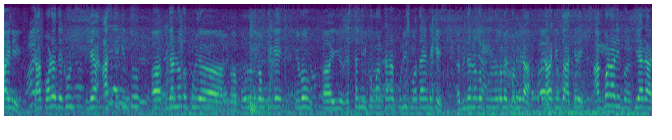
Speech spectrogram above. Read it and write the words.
হয়নি। তারপরেও দেখুন যে আজকে কিন্তু বিধাননগর পৌর নিগম থেকে এবং স্থানীয় ইকো পার্ক থানার পুলিশ মোতায়েন রেখে বিধাননগর পুর নিগমের কর্মীরা, তারা কিন্তু আজকে আকবর আলী পিয়াদার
